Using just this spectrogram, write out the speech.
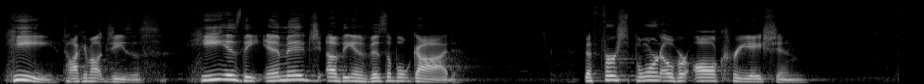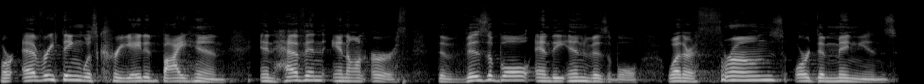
He, talking about Jesus, he is the image of the invisible God, the firstborn over all creation. For everything was created by him in heaven and on earth, the visible and the invisible, whether thrones or dominions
